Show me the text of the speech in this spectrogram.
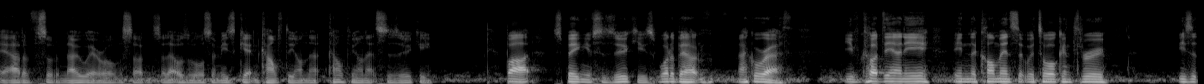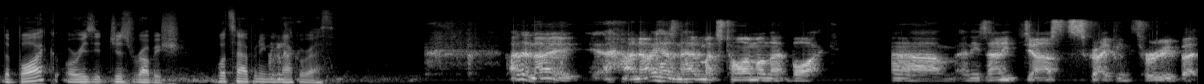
out of sort of nowhere all of a sudden. So that was awesome. He's getting comfy on that, comfy on that Suzuki. But speaking of Suzuki's, what about McElrath? You've got down here in the comments that we're talking through. Is it the bike or is it just rubbish? What's happening to McElrath? I don't know. I know he hasn't had much time on that bike, um, and he's only just scraping through, but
